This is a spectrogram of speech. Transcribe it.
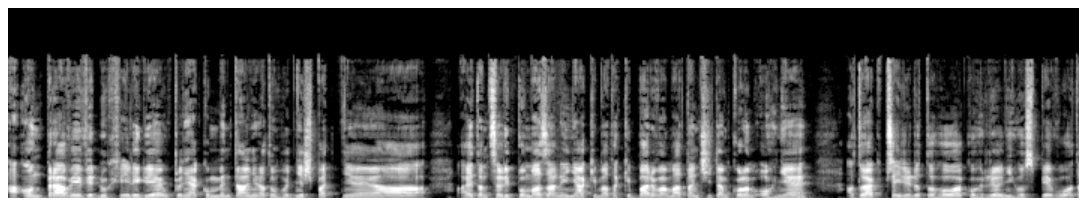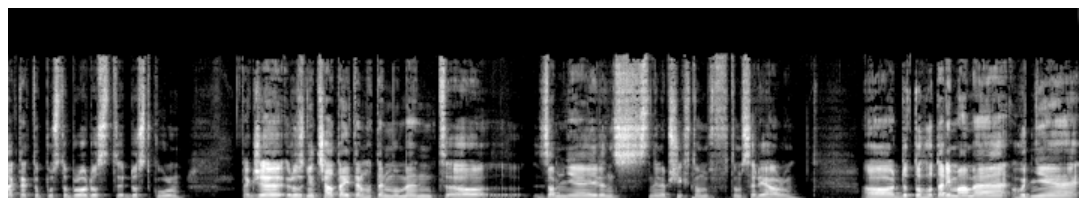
A on právě v jednu chvíli, kdy je úplně jako mentálně na tom hodně špatně a, a je tam celý pomazaný nějakýma taky barvama, tančí tam kolem ohně a to jak přejde do toho jako hrdelního zpěvu a tak, tak to pusto bylo dost, dost cool. Takže rozhodně třeba tady tenhle ten moment uh, za mě jeden z nejlepších v tom, v tom seriálu. Uh, do toho tady máme hodně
